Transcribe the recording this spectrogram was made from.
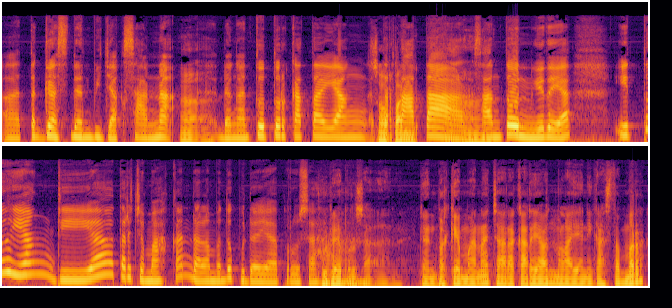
eh, tegas dan bijaksana Heeh. dengan tutur kata yang Sopan, tertata, heeh. santun gitu ya. Itu yang dia terjemahkan dalam bentuk budaya perusahaan. budaya perusahaan dan bagaimana cara karyawan melayani customer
